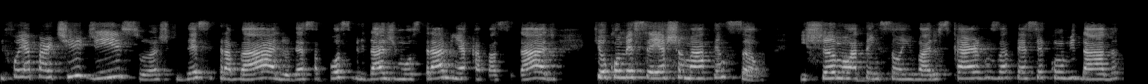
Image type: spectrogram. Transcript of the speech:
E foi a partir disso, acho que desse trabalho, dessa possibilidade de mostrar minha capacidade, que eu comecei a chamar a atenção. E chamo a atenção em vários cargos até ser convidada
